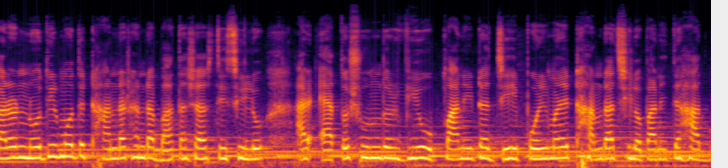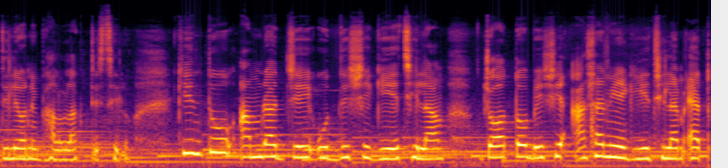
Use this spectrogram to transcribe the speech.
কারণ নদীর মধ্যে ঠান্ডা ঠান্ডা বাতাস আসতেছিল আর এত সুন্দর ভিউ পানিটা যে পরিমাণে ঠান্ডা ছিল, পানিতে হাত দিলে অনেক ভালো লাগতেছিল। কিন্তু আমরা যেই উদ্দেশ্যে গিয়েছিলাম, যত বেশি আশা নিয়ে গিয়েছিলাম, এত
